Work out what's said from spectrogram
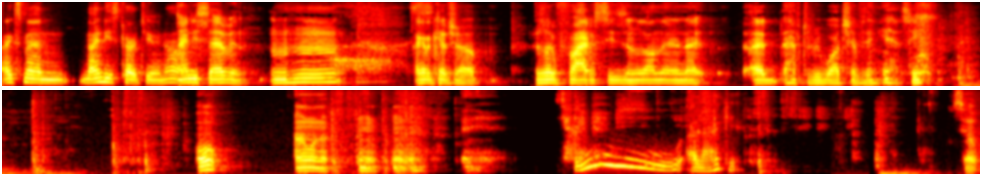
X Men '90s cartoon. Huh? Ninety seven. Mm-hmm. I gotta catch up. There's like five seasons on there, and I I'd have to rewatch everything. Yeah, see. Oh, I don't want to. Ooh, I like it. So,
